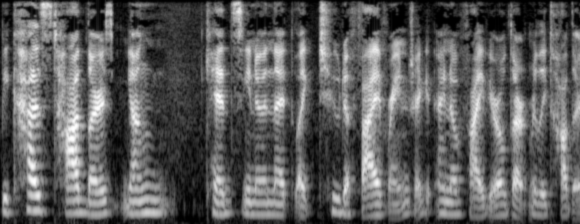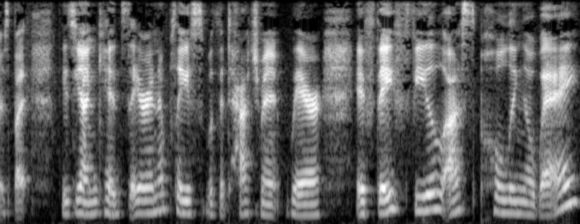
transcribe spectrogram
because toddlers, young kids, you know, in that like two to five range, I, I know five year olds aren't really toddlers, but these young kids, they are in a place with attachment where if they feel us pulling away,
